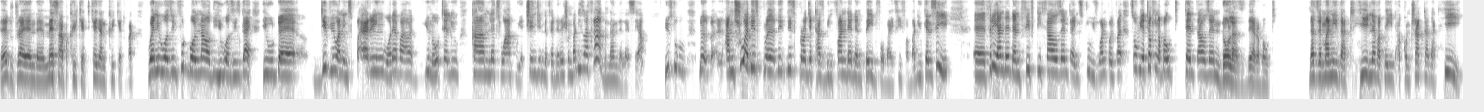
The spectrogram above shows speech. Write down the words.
yeah, to try and uh, mess up cricket, Kenyan cricket. But when he was in football, now he was his guy. He would. Uh, give you an inspiring whatever you know tell you come let's work we are changing the federation. But he's a thug nonetheless yeah? Used to i'm sure this this project has been funded and paid for by fifa but you can see uh, 350,000 times 2 is 1.5 so we are talking about $10,000 thereabout. That's the money that he never paid a contractor that he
